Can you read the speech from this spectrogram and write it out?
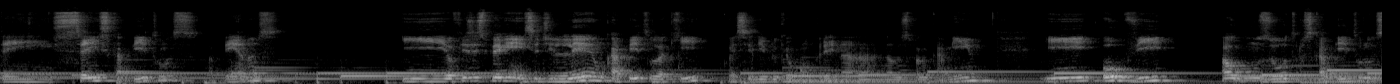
tem seis capítulos apenas. E eu fiz a experiência de ler um capítulo aqui, com esse livro que eu comprei na, na Luz para o Caminho, e ouvir alguns outros capítulos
